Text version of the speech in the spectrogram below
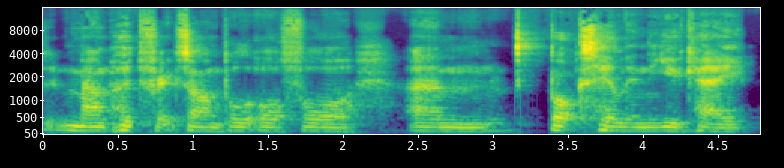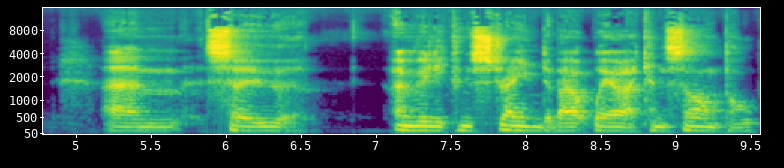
Mount Hood, for example, or for um, Box Hill in the UK. Um, so I'm really constrained about where I can sample,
